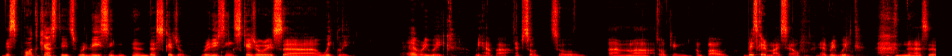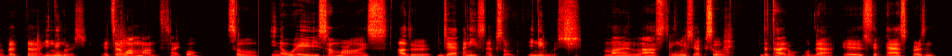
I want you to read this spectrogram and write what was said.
This podcast is releasing in the schedule. Releasing schedule is uh, weekly. Every week we have an episode. So I'm uh, talking about basically myself every week. so, but uh, in English, it's a one month cycle. So in a way, summarize other Japanese episode in English. My last English episode, the title of that is the past, present,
